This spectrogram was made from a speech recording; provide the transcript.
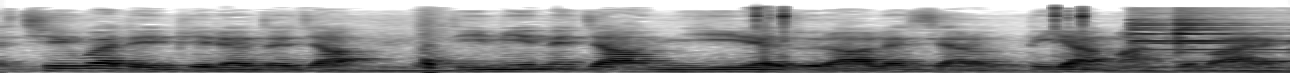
အခြေဝက်တွေဖြစ်တဲ့အတွက်ကြောင့်ဒီမြင်နှစ်ကြောင်းညီရဆိုတာကိုလည်းဆရာတို့သိရမှာဖြစ်ပါတယ်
